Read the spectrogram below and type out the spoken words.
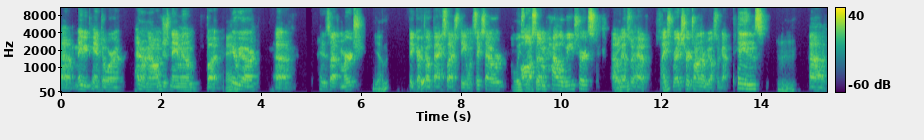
uh, maybe Pandora. I don't know. I'm just naming them, but Hey. here we are. Uh, hit us up. Merch. yeah. Big Cartel backslash the one six hour. Always Awesome Halloween shirts. Uh, we also have nice red shirts on there. We also got pins. Mhm. Uh,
